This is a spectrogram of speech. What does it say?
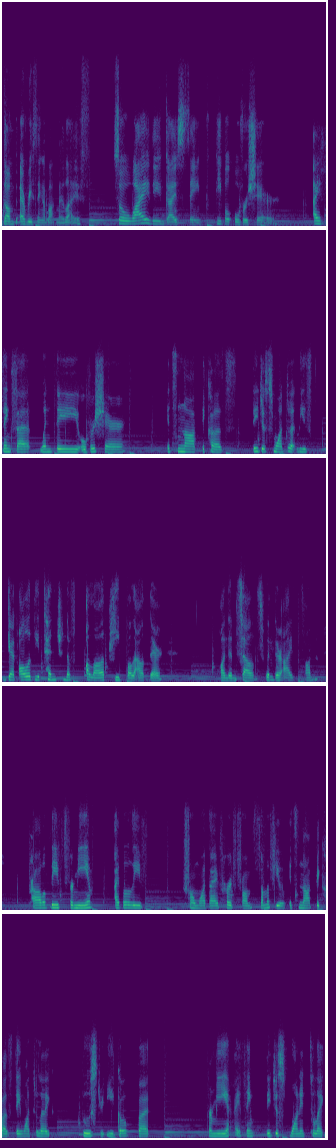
dump everything about my life. So why do you guys think people overshare? I think that when they overshare, it's not because they just want to at least get all of the attention of a lot of people out there on themselves with their mm-hmm. eyes on. Probably for me, I believe from what I've heard from some of you, it's not because they want to like boost your ego, but for me, I think they just wanted to like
